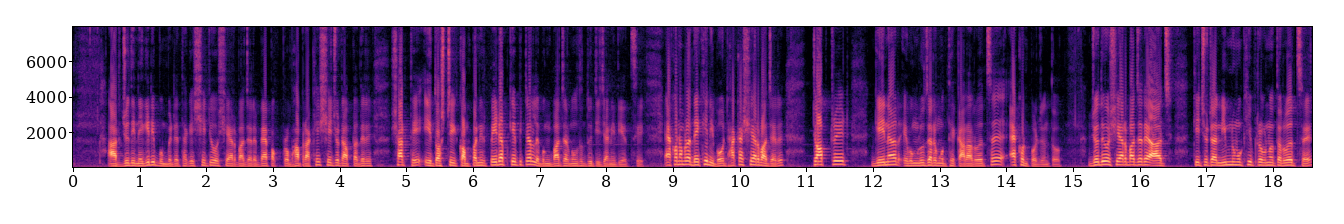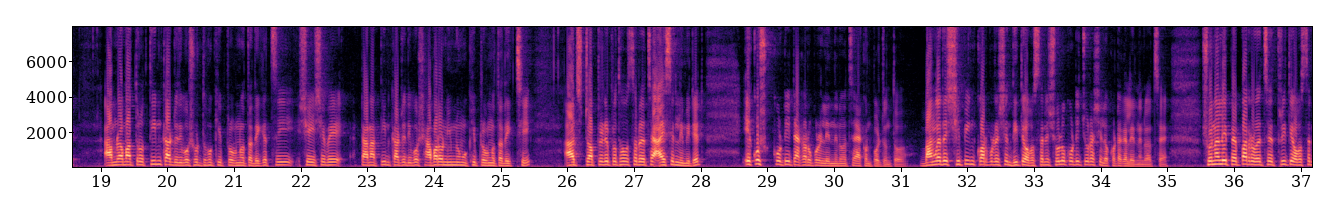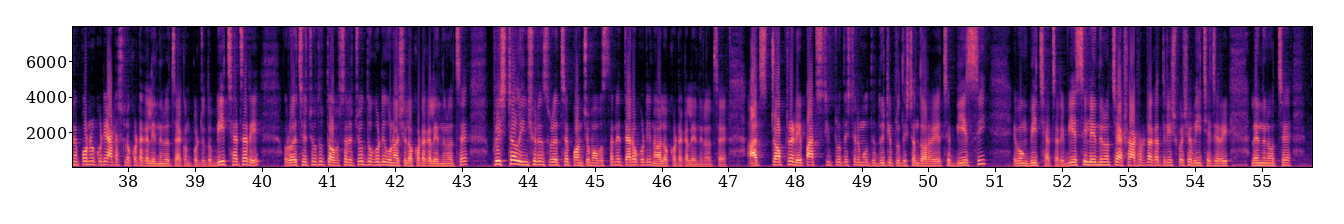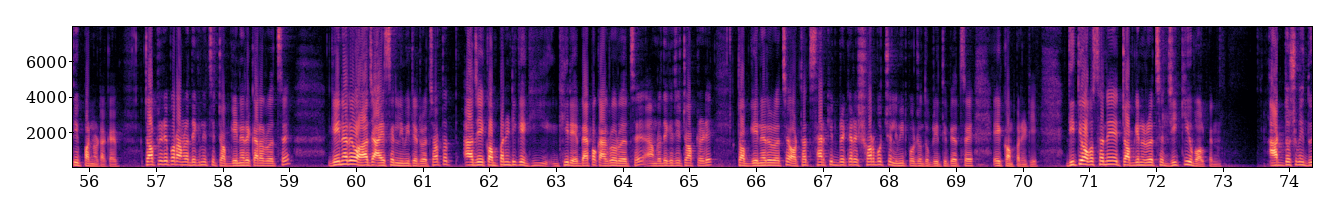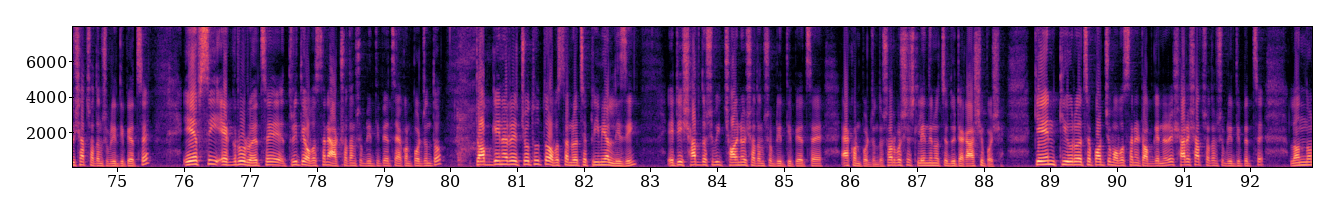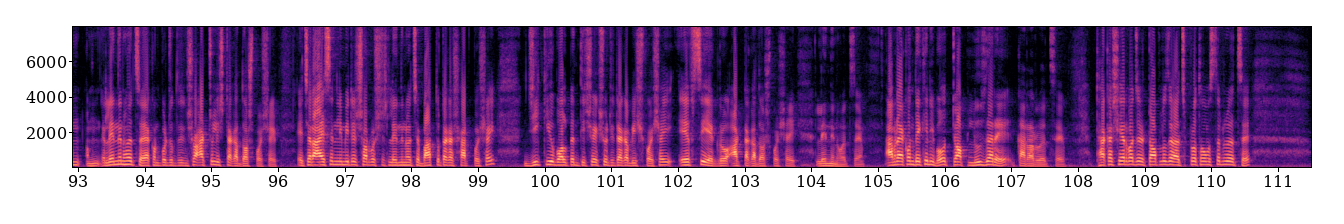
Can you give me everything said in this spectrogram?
আর যদি নেগেটিভ মুভমেন্টে থাকে, সেটিও শেয়ার বাজারে ব্যাপক প্রভাব রাখে। সেই জন্য আপনাদের স্বার্থে এই দশটি কোম্পানির পেড আপ ক্যাপিটাল এবং বাজার মূলধন দুইটি জানিয়ে দিয়েছি। এখন আমরা দেখে নিব ঢাকা শেয়ার বাজারের টপ ট্রেড গেইনার এবং লুজারের মধ্যে কারা রয়েছে এখন পর্যন্ত। যদিও শেয়ার বাজারে আজ কিছুটা নিম্নমুখী প্রবণতা রয়েছে, আমরা মাত্র তিন কার্য দিবস ঊর্ধ্বমুখী প্রবণতা দেখেছি। সেই হিসেবে টানা তিন কার্য দিবস আবারও নিম্নমুখী প্রবণতা দেখছি। আজ টপ ট্রেডের প্রথম অবস্থা রয়েছে আইসেন লিমিটেড। একুশ কোটি টাকার উপরে লেনদেন হচ্ছে এখন পর্যন্ত। বাংলাদেশ শিপিং কর্পোরেশন দ্বিতীয় অবস্থানে ষোলো কোটি চুরাশি লক্ষ টাকা লেনদেন রয়েছে সোনালী পেপার রয়েছে, তৃতীয় অবস্থানে পনেরো কোটি আঠাশ লক্ষ টাকা লেনদেন হচ্ছে এখন পর্যন্ত। বিচ হ্যাচারি রয়েছে, চতুর্থ অবস্থানে চোদ্দ কোটি উনআশি লক্ষ টাকা লেনদেন হচ্ছে। ক্রিস্টাল ইন্স্যুরেন্স রয়েছে, পঞ্চম অবস্থানে তেরো কোটি নয় লক্ষ টাকা লেনদেন হচ্ছে। আজ টপ ট্রেডে পাঁচটি প্রতিষ্ঠানের মধ্যে দুইটি প্রতিষ্ঠান ধরা হয়েছে, বিএসসি এবং বিচ হ্যাচারি। বিএসসি লেনদেন হচ্ছে একশো আঠারো টাকা, তিরিশ পয়সা বিচ হ্যাচারি লেনদেন হচ্ছে তিপ্পান্ন টাকায়। টপ ট্রেডের পর আমরা দেখে নিচ্ছি টপ গেইনারে কারা রয়েছে? গেইনারেও আজ আইএসএল লিমিটেড রয়েছে। অর্থাৎ আজ এই কোম্পানিটিকে ঘিরে ব্যাপক আগ্রহ রয়েছে। আমরা দেখেছি টপ ট্রেডে টপ গেইনারে রয়েছে। অর্থাৎ সার্কিট ব্রেকারের সর্বোচ্চ লিমিট পর্যন্ত বৃদ্ধি পেয়েছে এই কোম্পানিটি দ্বিতীয় অবস্থানে টপ গেইনারে রয়েছে জি জিকিউ বলপেন আট দশমিক দুই সাত শতাংশ বৃদ্ধি পেয়েছে। এএফসি এগ্রো রয়েছে, তৃতীয় অবস্থানে আট শতাংশ বৃদ্ধি পেয়েছে এখন পর্যন্ত। টপ গেইনারের চতুর্থ অবস্থান রয়েছে প্রিমিয়ার লিজিং এটি সাত দশমিক ছয় নয় শতাংশ বৃদ্ধি পেয়েছে এখন পর্যন্ত। সর্বশেষ লেনদেন হচ্ছে দুই টাকা আশি পয়সা। কেএন কিউ রয়েছে পঞ্চম অবস্থানে, টপ গেনারে সাড়ে সাত শতাংশ বৃদ্ধি পেয়েছে। লন্ডন লেনদেন হয়েছে এখন পর্যন্ত তিনশো আটচল্লিশ টাকা দশ পয়সায়। এছাড়া আইসেন লিমিটেড সর্বশেষ লেনদেন হচ্ছে বাহাত্তর টাকা ষাট পয়সায়। জি কিউ বলপেন তিনশো একষট্টি টাকা বিশ পয়সায়। এফসি এগ্রো আট টাকা দশ পয়সায় লেনদেন হচ্ছে আমরা এখন দেখে নিব টপ লুজারে কারা রয়েছে। ঢাকা শেয়ার বাজারে টপ লুজার আজ প্রথম অবস্থানে রয়েছে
